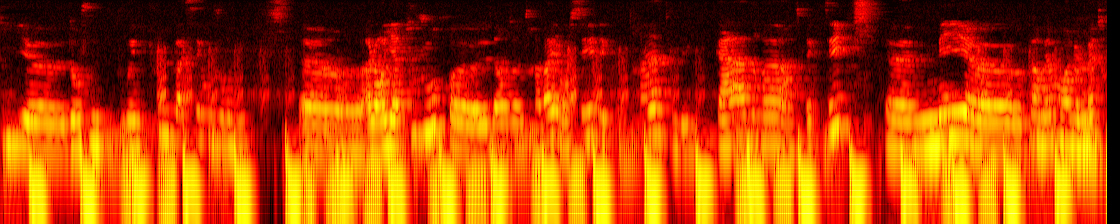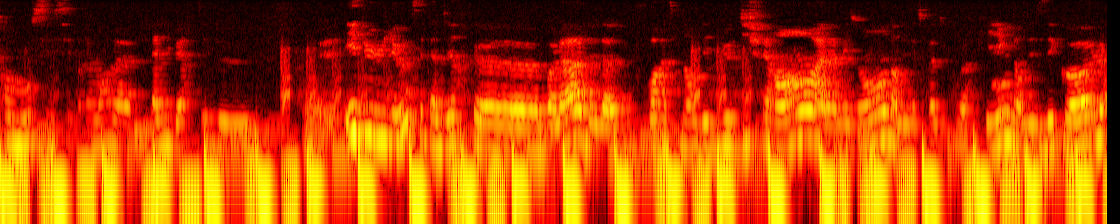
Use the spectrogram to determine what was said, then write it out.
qui, euh, dont je ne pourrais plus me passer aujourd'hui. Euh, alors, il y a toujours euh, dans un travail, on sait, des contraintes, des cadres à respecter, mais quand même, moi, le maître mot, c'est vraiment la, la liberté de, et du lieu, c'est-à-dire que voilà, de, pouvoir être dans des lieux différents, à la maison, dans des espaces de coworking, dans des écoles,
